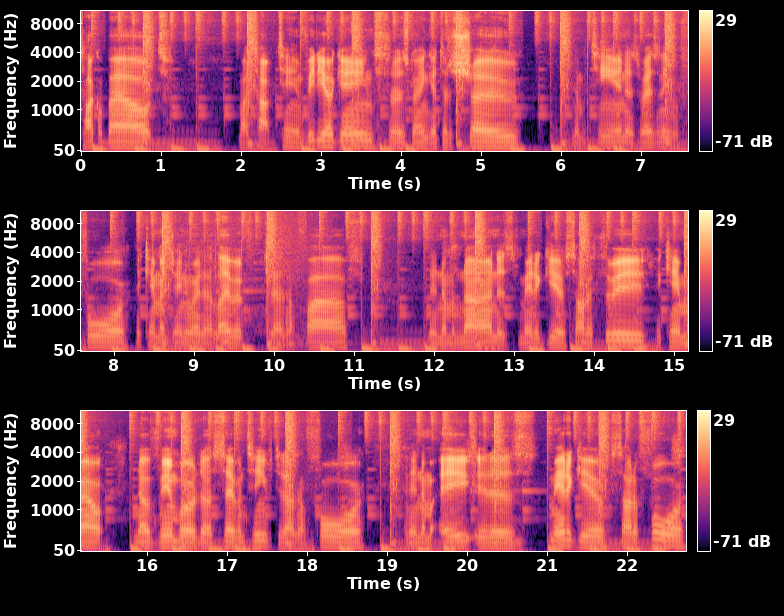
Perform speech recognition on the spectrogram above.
talk about my top 10 video games. So let's go ahead and get to the show. Number 10 is Resident Evil 4. It came out January the 11th, 2005. Then number 9 is Metal Gear Solid 3. It came out November the 17th, 2004. And then number 8, it is Metal Gear Solid 4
